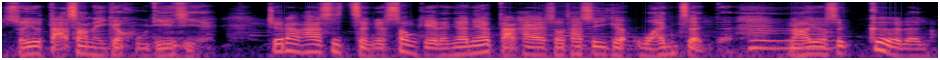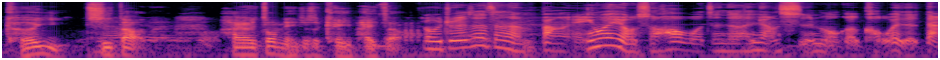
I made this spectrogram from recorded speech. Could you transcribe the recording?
所以又打上了一个蝴蝶结，就让它是整个送给人家。人家打开的时候，它是一个完整的，然后又是个人可以吃到的。还有重点就是可以拍照，我觉得这真的很棒哎，因为有时候我真的很想吃某个口味的蛋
